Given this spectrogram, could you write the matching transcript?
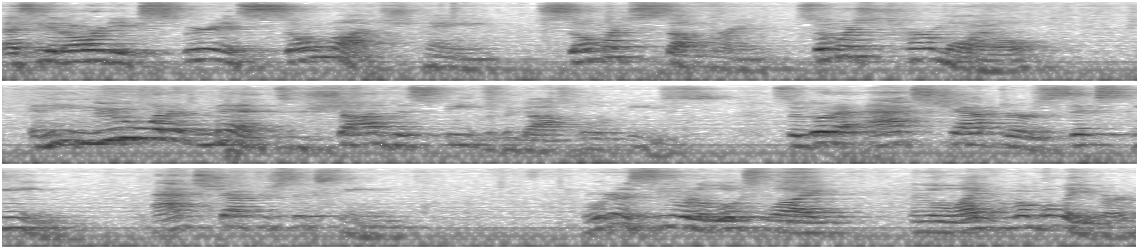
as he had already experienced so much pain, so much suffering, so much turmoil, and he knew what it meant to shod his feet with the gospel of peace. So go to Acts chapter 16. Acts chapter 16. We're going to see what it looks like in the life of a believer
